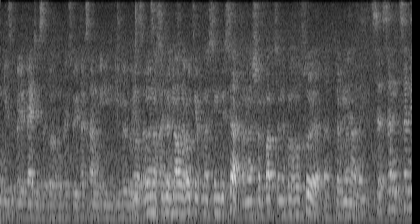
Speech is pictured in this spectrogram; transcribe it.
муніципалітетів за ними працює, так само і, і виборів Ну, за ви нас обігнали років на 70, а наша бабця не проголосує е, в терміналі. Це, це, це не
